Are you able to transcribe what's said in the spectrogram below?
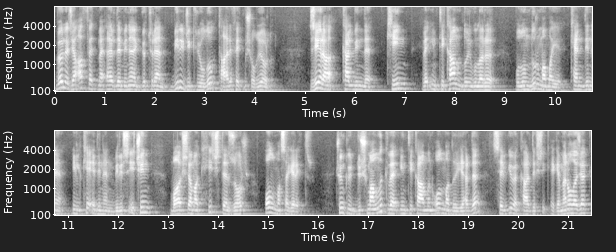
böylece affetme erdemine götüren biricik yolu tarif etmiş oluyordu. Zira kalbinde kin ve intikam duyguları bulundurmamayı kendine ilke edinen birisi için bağışlamak hiç de zor olmasa gerektir. Çünkü düşmanlık ve intikamın olmadığı yerde sevgi ve kardeşlik egemen olacak.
